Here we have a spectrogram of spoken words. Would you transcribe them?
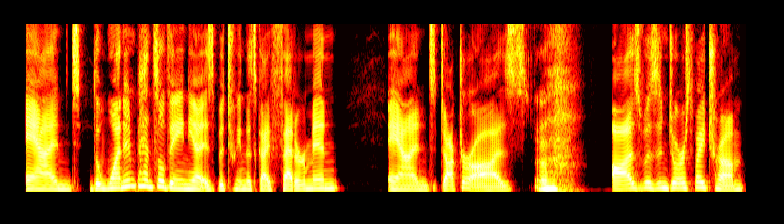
And the one in Pennsylvania is between this guy Fetterman and Dr. Oz. Ugh. Oz was endorsed by Trump.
